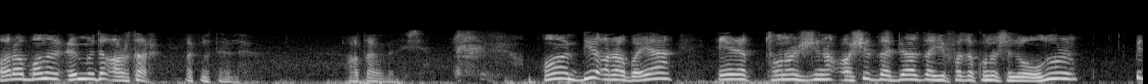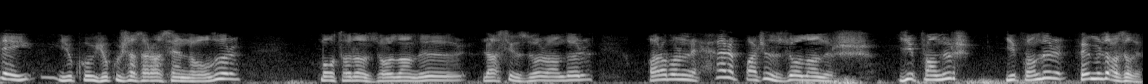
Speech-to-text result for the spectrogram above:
Arabanın ömrü de artar. Bak muhtemelen. Artar böyle şey. Ama bir arabaya eğer tonajını aşıp da biraz daha fazla konuşsa ne olur? Bir de yokuş, yokuşa sararsan ne olur? Motorda zorlanır, lastik zorlanır, arabanın her parçası zorlanır, yıpranır, yıpranır, ömür de azalır.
